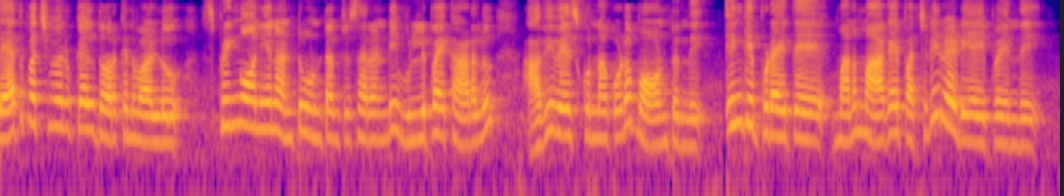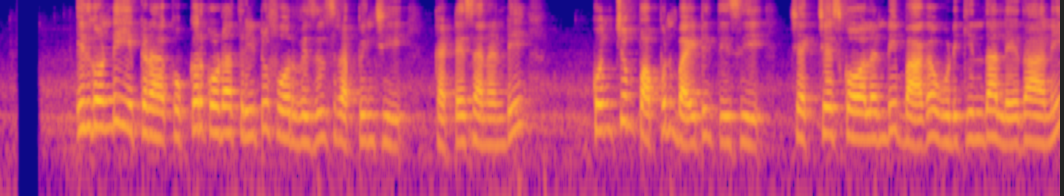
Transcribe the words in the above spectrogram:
లేత పచ్చిమిరపకాయలు దొరకని వాళ్ళు స్ప్రింగ్ ఆనియన్ అంటూ ఉంటాం చూసారండి ఉల్లిపాయ కాడలు అవి వేసుకున్నా కూడా బాగుంటుంది. ఇంక ఇప్పుడైతే మనం మాగాయ పచ్చడి రెడీ అయిపోయింది. ఇదిగోండి ఇక్కడ కుక్కర్ కూడా త్రీ టు ఫోర్ విజిల్స్ రప్పించి కట్టేశానండి. కొంచెం పప్పును బయటికి తీసి చెక్ చేసుకోవాలండి బాగా ఉడికిందా లేదా అని.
